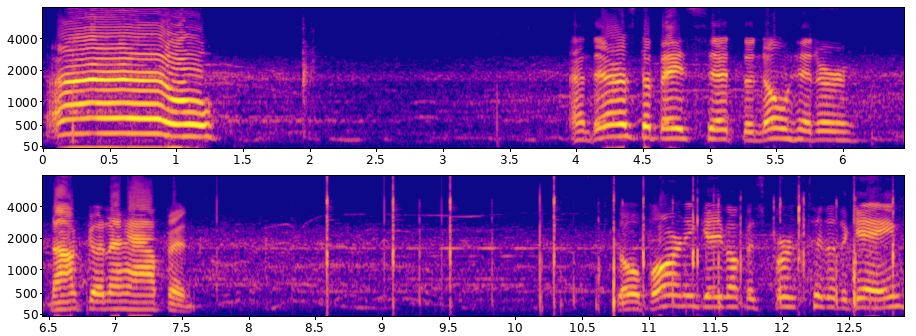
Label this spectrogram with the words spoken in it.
Hey oh! And there's the base hit, the no-hitter. Not gonna happen. So Barney gave up his first hit of the game.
